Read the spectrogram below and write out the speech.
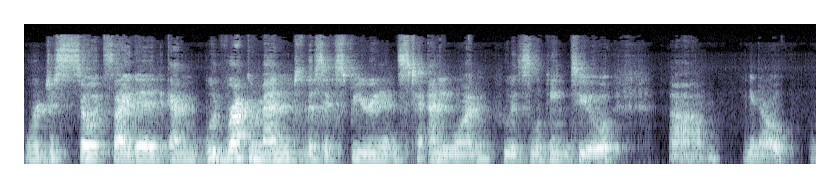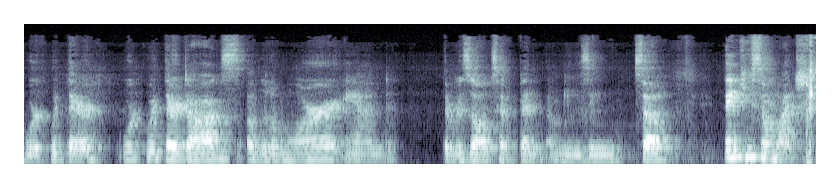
we're just so excited and would recommend this experience to anyone who is looking to, um, you know, work with their work with their dogs a little more and the results have been amazing. So thank you so much.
